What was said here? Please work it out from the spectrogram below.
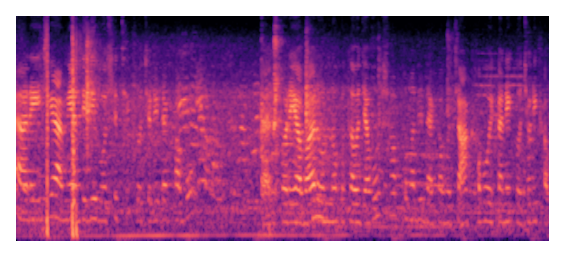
আর এই যে আমি আর দিদি বসেছি কচুরিটা খাব। তারপরে আবার অন্য কোথাও যাব। সব তোমাদের দেখাবো। চা খাব এখানে কচুরি খাব।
